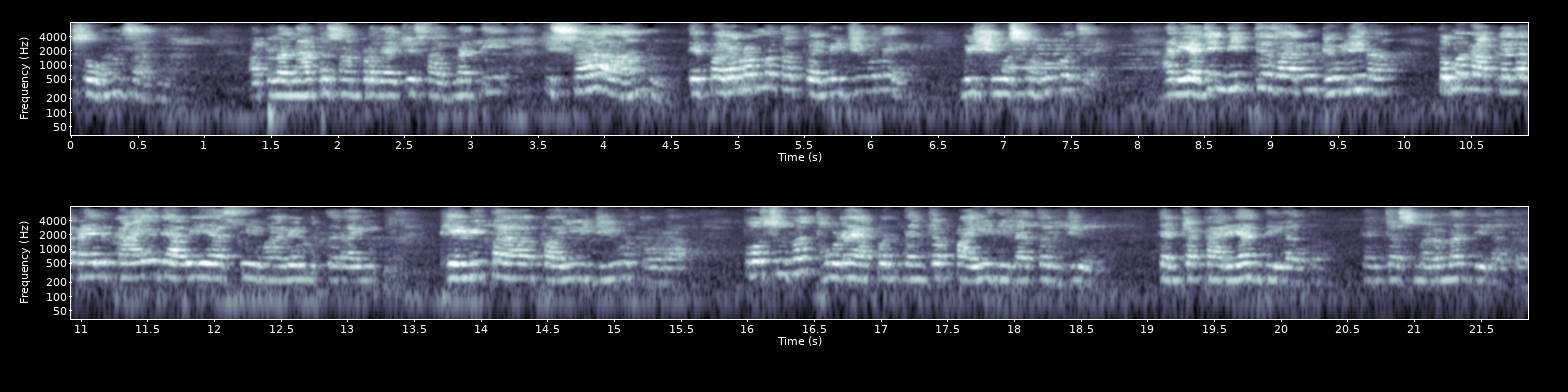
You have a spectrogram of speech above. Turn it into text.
सोहम साधना. आपला नाथ संप्रदायाची साधना ती की स अहम ते परब्रह्म तत्व आहे. मी जीव नाही मी शिवस्वरूपच आहे. आणि याची नित्य जाणीव ठेवली ना तर मग आपल्याला कळेल काय द्यावे असे व्हावे उतराई ठेविता पायी जीव थोडा. तो सुद्धा थोडा आपण त्यांच्या पायी दिला तर जीव. त्यांच्या कार्यात दिला तर त्यांच्या स्मरणात दिला तर.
